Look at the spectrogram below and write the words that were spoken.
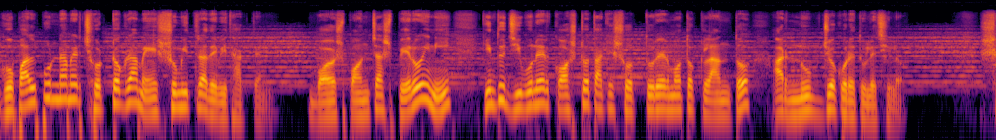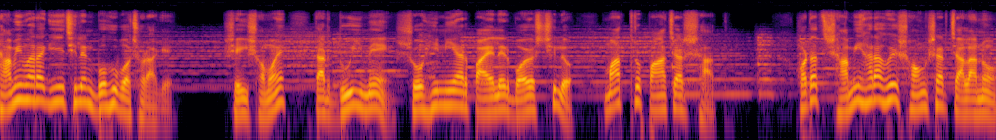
গোপালপুর নামের ছোট্ট গ্রামে সুমিত্রা দেবী থাকতেন। বয়স পঞ্চাশ পেরোয়নি, কিন্তু জীবনের কষ্ট তাকে সত্তরের মতো ক্লান্ত আর নুব্জ করে তুলেছিল। স্বামী মারা গিয়েছিলেন বহু বছর আগে। সেই সময় তার দুই মেয়ে সোহিনী আর পায়েলের বয়স ছিল মাত্র পাঁচ আর সাত। হঠাৎ স্বামীহারা হয়ে সংসার চালানো,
